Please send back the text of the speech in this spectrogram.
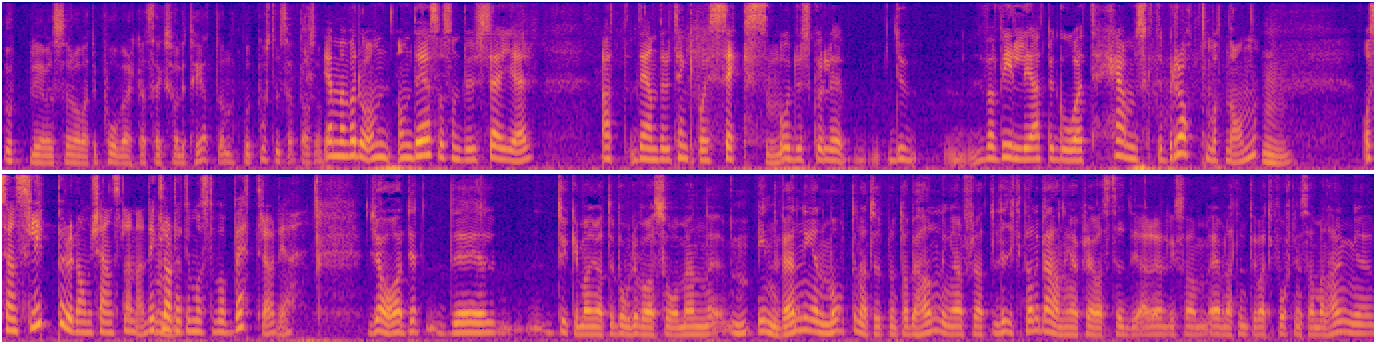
upplevelser av att det påverkat sexualiteten på ett positivt sätt alltså. Ja men vadå, om, om det är så som du säger att det enda du tänker på är sex Mm. och du skulle du var villig att begå ett hemskt brott mot någon Mm. och sen slipper du de känslorna. Det är klart Mm. att du måste vara bättre av det. Ja, det, det tycker man ju att det borde vara så men invändningen mot den här typen av behandlingar för att liknande behandlingar har prövats tidigare, liksom, även att det inte varit i forskningssammanhang eh,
